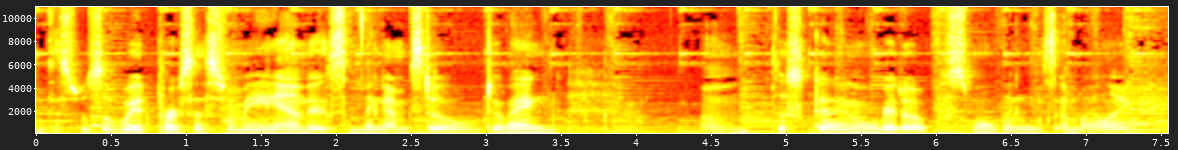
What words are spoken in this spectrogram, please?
this was a weird process for me and it's something I'm still doing. Um, just getting rid of small things in my life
